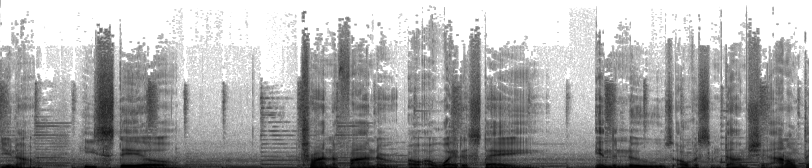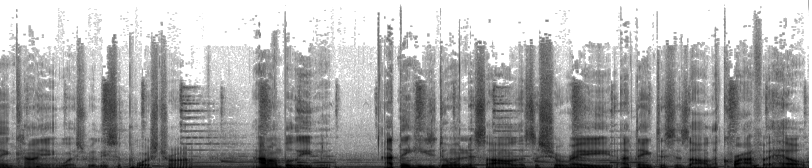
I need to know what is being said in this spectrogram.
you know, he's still trying to find a, a, a, way to stay in the news over some dumb shit. I don't think Kanye West really supports Trump. I don't believe it. I think he's doing this all as a charade. I think this is all a cry for help.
